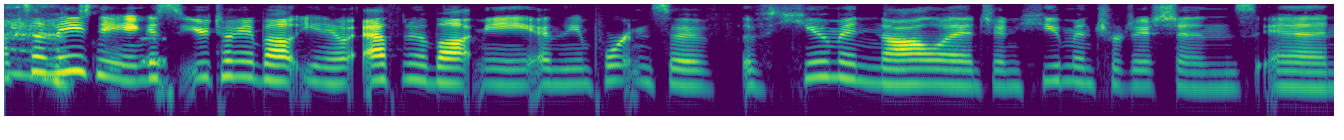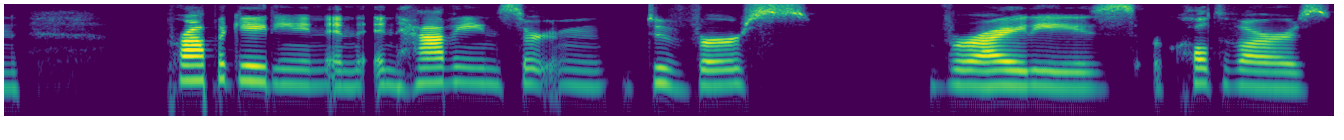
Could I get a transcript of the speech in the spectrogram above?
That's amazing because you're talking about, you know, ethnobotany and the importance of of human knowledge and human traditions and propagating and, and having certain diverse varieties or cultivars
